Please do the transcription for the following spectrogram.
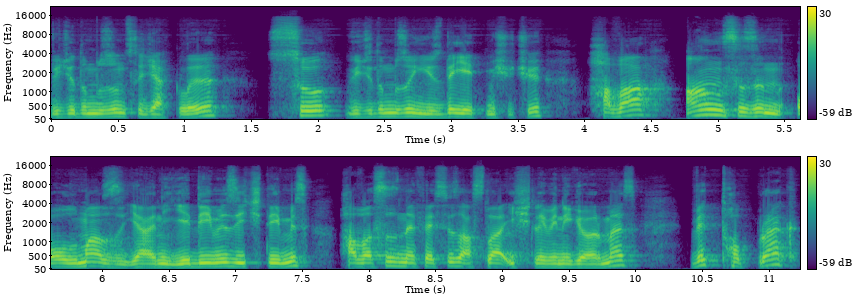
vücudumuzun sıcaklığı, su, vücudumuzun yüzde 73'ü, hava ansızın olmaz yani yediğimiz içtiğimiz havasız nefessiz asla işlevini görmez ve toprak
